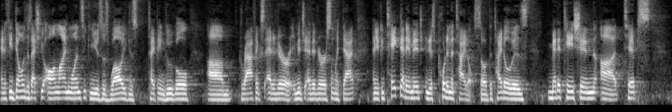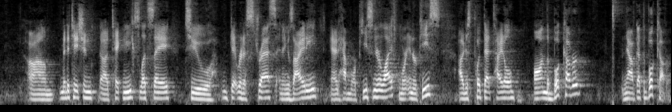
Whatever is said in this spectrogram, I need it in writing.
And if you don't, there's actually online ones you can use as well. You can just type in Google um, graphics editor or image editor or something like that. And you can take that image and just put in the title. So the title is meditation uh, tips, um, meditation uh, techniques, let's say, to get rid of stress and anxiety and have more peace in your life, more inner peace. I just put that title on the book cover. Now I've got the book cover.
